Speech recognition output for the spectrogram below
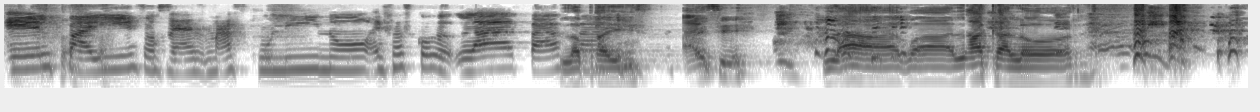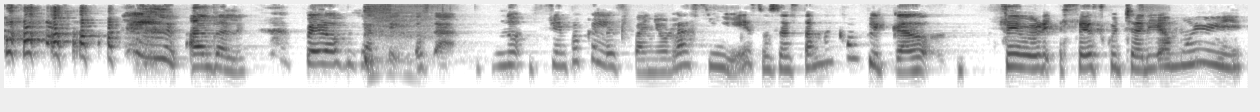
El país, o sea, es masculino, esas cosas, la taza. La país. Ay, sí. La agua, la calor. Ándale. Pero fíjate, o sea, no, siento que el español así es, o sea, está muy complicado. Se, se escucharía muy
